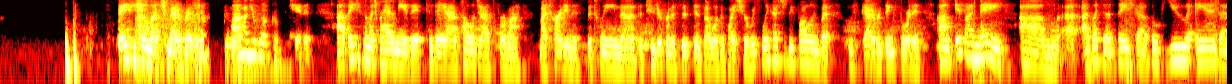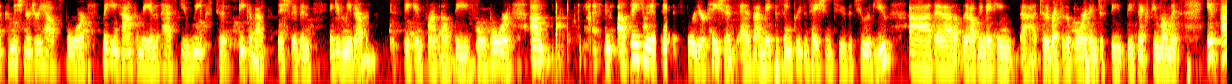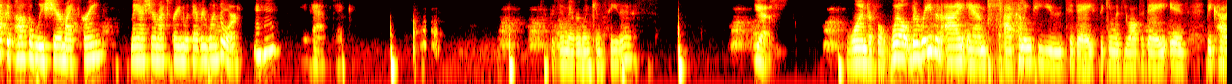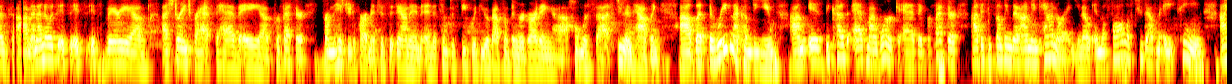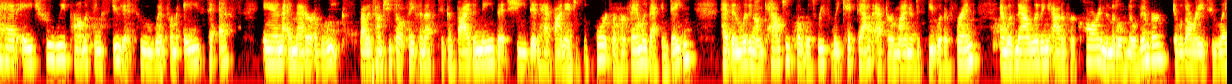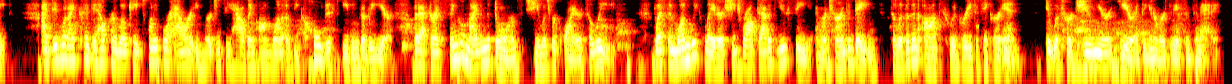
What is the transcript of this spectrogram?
Thank you so much, Madam President. Uh, you're welcome. Appreciate it. Uh, thank you so much for having me today. I apologize for my my tardiness between uh, the two different assistants. I wasn't quite sure which link I should be following, but we've got everything sorted. Um, if I may, um, uh, I'd like to thank uh, both you and uh, Commissioner Driehaus for making time for me in the past few weeks to speak about the initiative and, and giving me the opportunity to speak in front of the full board. Um, and I'll thank you in advance for your patience as I make the same presentation to the two of you uh, that, uh, that I'll be making uh, to the rest of the board in just the, these next few moments. If I could possibly share my screen, may I share my screen with everyone? Sure. Mm-hmm. Fantastic. I presume everyone can see this. Yes. Wonderful. Well, the reason I am uh, coming to you today, speaking with you all today, is because, um, and I know it's it's it's it's very um, uh, strange, perhaps, to have a uh, professor from the history department to sit down and, and attempt to speak with you about something regarding uh, homeless uh, student housing. Uh, but the reason I come to you um, is because, as my work as a professor, this is something that I'm encountering. You know, in the fall of 2018, I had a truly promising student who went from A's to F's in a matter of weeks. By the time she felt safe enough to confide in me that she didn't have financial support from her family back in Dayton, had been living on couches, but was recently kicked out after a minor dispute with a friend, and was now living out of her car in the middle of November, it was already too late. I did what I could to help her locate 24 hour emergency housing on one of the coldest evenings of the year. But after a single night in the dorms, she was required to leave. Less than one week later, she dropped out of UC and returned to Dayton to live with an aunt who agreed to take her in. It was her junior year at the University of Cincinnati.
